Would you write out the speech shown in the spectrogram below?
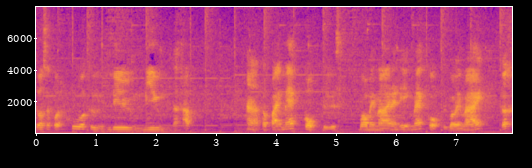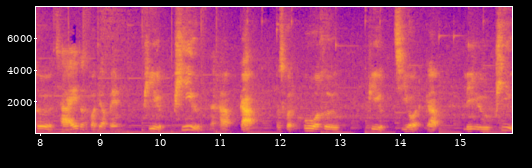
ตัวสะกดคู่ก็คือลิวมิมนะครับอ่าต่อไปแม่กบหรือบอใบไม้นั่นเองแม่กบหรือบอใบไม้ ก็คือใช้ตัวสะกดเดี่ยวเป็นพิวพิวนะครับ กับตัวสะกดคู่ก็คือพิวชิโอดกับลิวพิว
